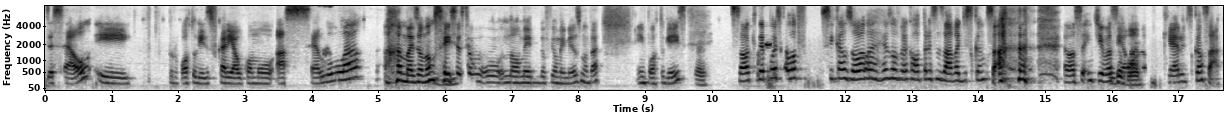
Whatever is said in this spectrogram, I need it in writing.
The Cell, e para o português ficaria algo como A Célula, mas eu não sei uhum. se esse é o nome do filme mesmo, tá? Em português. É. Só que depois que ela se casou, ela resolveu que ela precisava descansar. ela sentiu assim, ela quero descansar.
